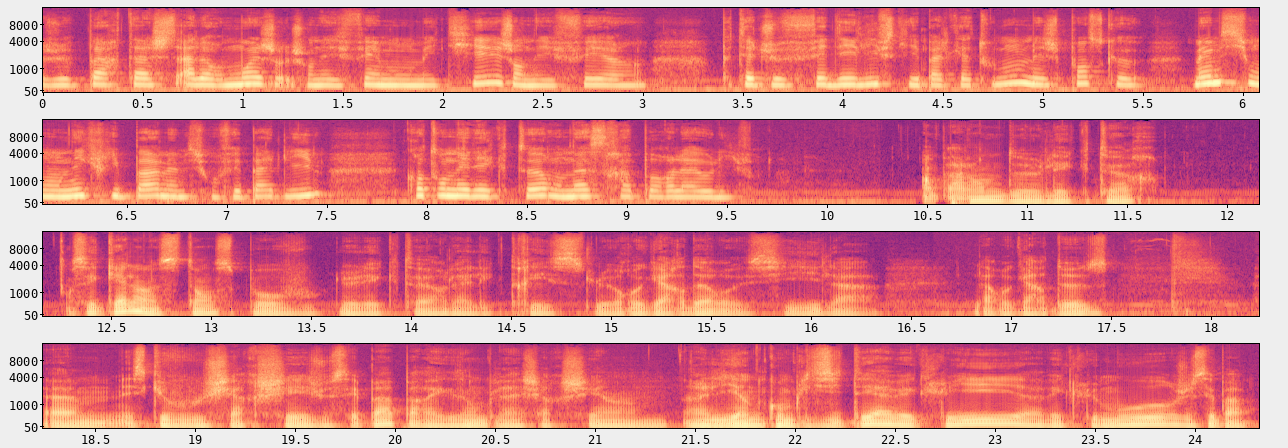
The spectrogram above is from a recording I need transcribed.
je partage. Alors moi, j'en ai fait mon métier, j'en ai fait. Peut-être je fais des livres, ce qui n'est pas le cas de tout le monde, mais je pense que même si on n'écrit pas, même si on ne fait pas de livres, quand on est lecteur, on a ce rapport-là au livre. En parlant de lecteur, c'est quelle instance pour vous Le lecteur, la lectrice, le regardeur aussi, la, la regardeuse? Euh, Est-ce que vous cherchez, je sais pas, par exemple, à chercher un, lien de complicité avec lui, avec l'humour, je sais pas?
